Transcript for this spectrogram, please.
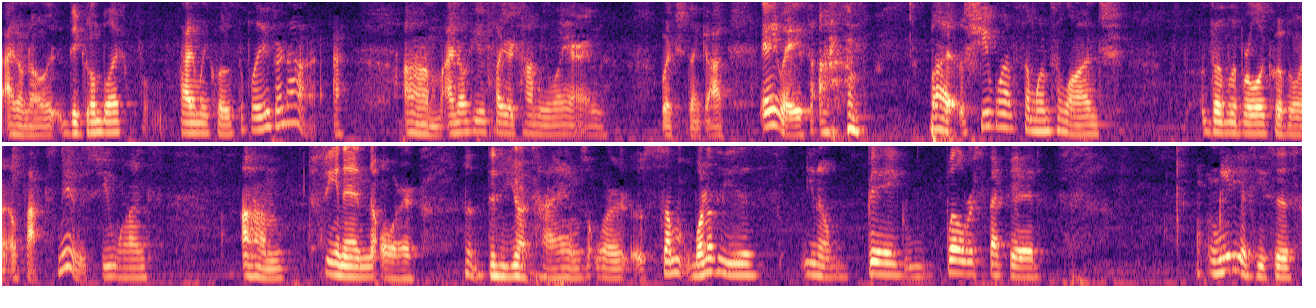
I don't know, did Glenn finally close The Blaze or not? Um, I know he was fired Tomi Lahren, which thank God. Anyways, um, but she wants someone to launch the liberal equivalent of Fox News. She wants um, CNN or the New York Times or some one of these, you know, big, well respected media pieces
